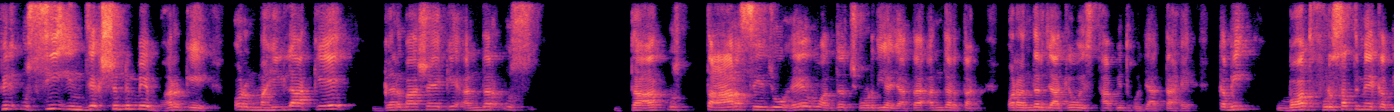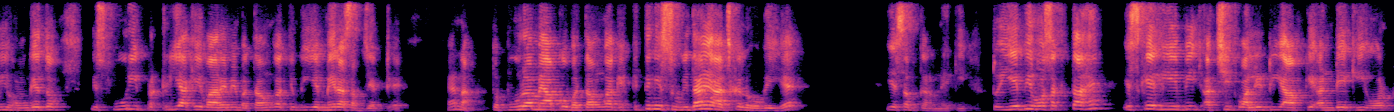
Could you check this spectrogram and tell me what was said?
फिर उसी इंजेक्शन में भर के और महिला के गर्भाशय के अंदर उस उस तार से जो है वो अंदर छोड़ दिया जाता है, अंदर तक और अंदर जाके वो स्थापित हो जाता है। कभी बहुत फुर्सत में कभी होंगे तो इस पूरी प्रक्रिया के बारे में बताऊँगा क्योंकि ये मेरा सब्जेक्ट है है ना? तो पूरा मैं आपको बताऊँगा कि कितनी सुविधाएँ आजकल हो गई है ये सब करने की। तो ये भी हो सकता है, इसके लिए भी अच्छी क्वालिटी आपके अंडे की और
